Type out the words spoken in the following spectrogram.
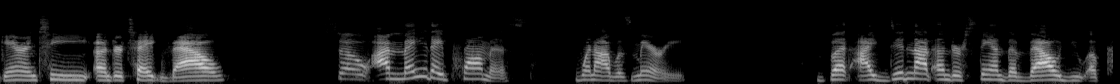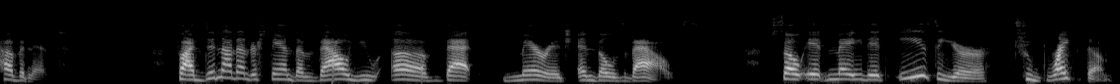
guarantee, undertake, vow. So, I made a promise when I was married, but I did not understand the value of covenant. So, I did not understand the value of that marriage and those vows. So it made it easier to break them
